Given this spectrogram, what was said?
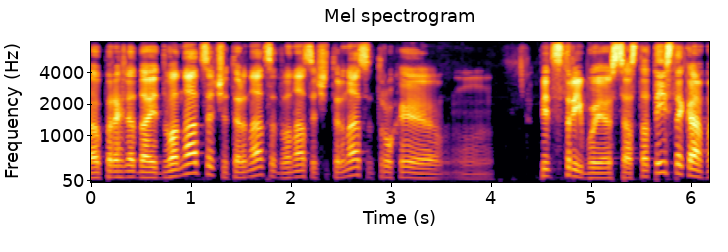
е, переглядають 12, 14, 12, 14. Трохи підстрибує ось ця статистика.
